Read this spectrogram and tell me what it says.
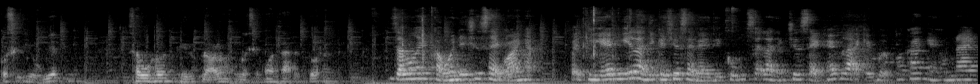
có sự hiểu biết sâu hơn thì lúc đó là mọi người sẽ quan sát được tốt hơn. Dạ vâng em cảm ơn những chia sẻ của anh ạ. Vậy thì em nghĩ là những cái chia sẻ này thì cũng sẽ là những chia sẻ khép lại cái buổi podcast ngày hôm nay.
